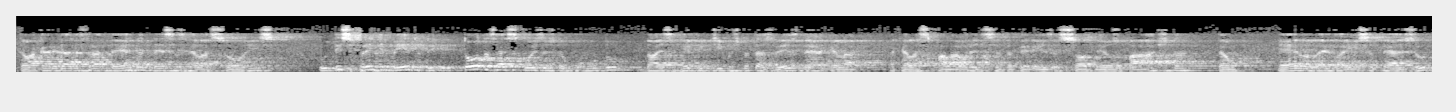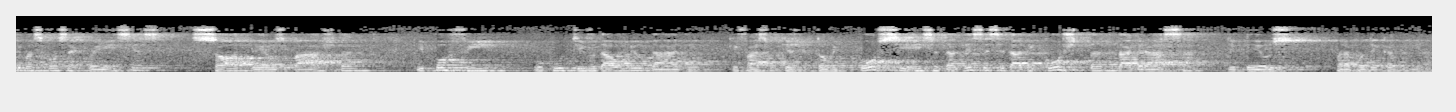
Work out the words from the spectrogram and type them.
Então, a caridade fraterna nessas relações o desprendimento de todas as coisas do mundo, nós repetimos tantas vezes, né, aquela, aquelas palavras de Santa Teresa, só Deus basta. Então, ela leva isso até as últimas consequências, só Deus basta. E por fim, o cultivo da humildade, que faz com que a gente tome consciência da necessidade constante da graça de Deus para poder caminhar.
